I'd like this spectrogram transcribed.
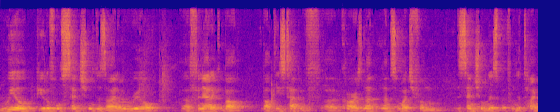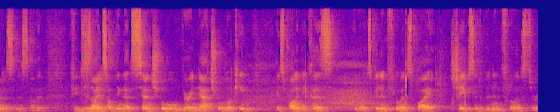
real beautiful sensual design. I'm a real uh, fanatic about about these type of uh, cars, not, not so much from the sensualness, but from the timelessness of it. If you design something that's sensual and very natural looking, it's probably because you know, it's been influenced by shapes that have been influenced or,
